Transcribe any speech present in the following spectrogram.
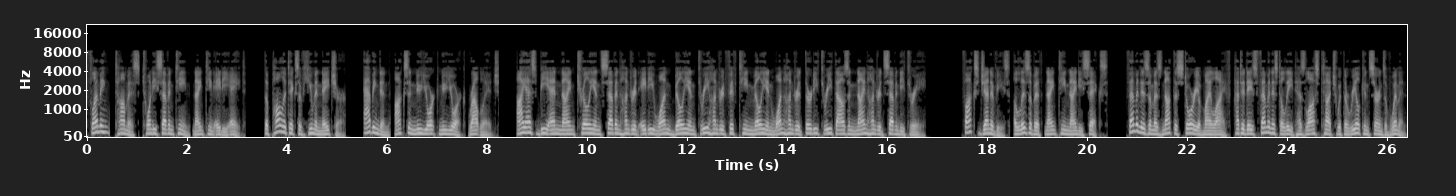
Fleming, Thomas 2017 1988. The Politics of Human Nature. Abingdon, Oxon New York New York, Routledge. ISBN 9781315133973. Fox Genovese, Elizabeth 1996. Feminism is not the story of my life, how today's feminist elite has lost touch with the real concerns of women.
